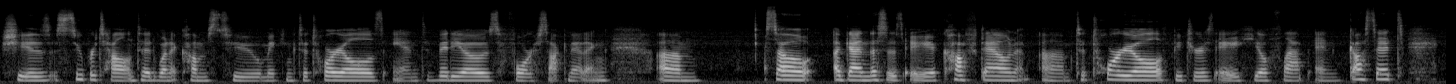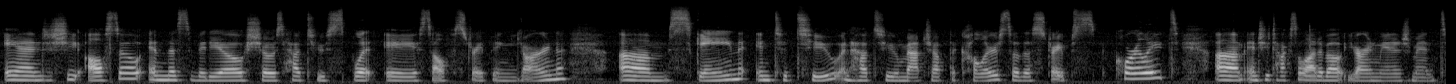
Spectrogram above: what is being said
She is super talented when it comes to making tutorials and videos for sock knitting. Um, so again, this is a cuff down um, tutorial, features a heel flap and gusset, and she also in this video shows how to split a self-striping yarn um, skein into two and how to match up the colors so the stripes correlate. Um, and she talks a lot about yarn management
